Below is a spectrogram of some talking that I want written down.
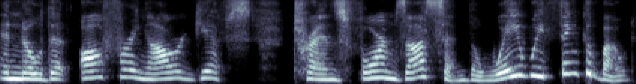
and know that offering our gifts transforms us and the way we think about,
